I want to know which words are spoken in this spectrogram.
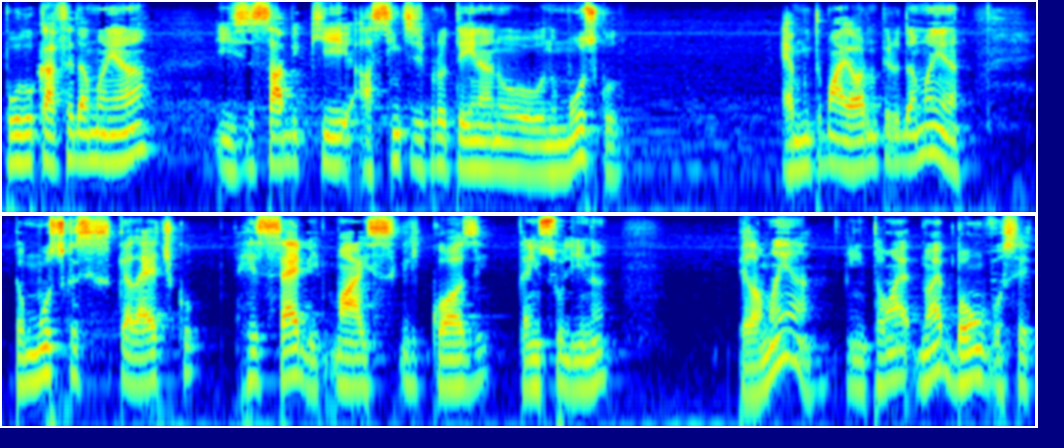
pula o café da manhã e se sabe que a síntese de proteína no, no músculo é muito maior no período da manhã. Então, o músculo esquelético recebe mais glicose da insulina pela manhã. Então, é, não é bom você.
